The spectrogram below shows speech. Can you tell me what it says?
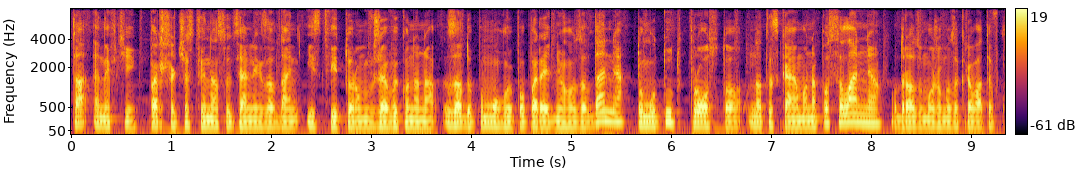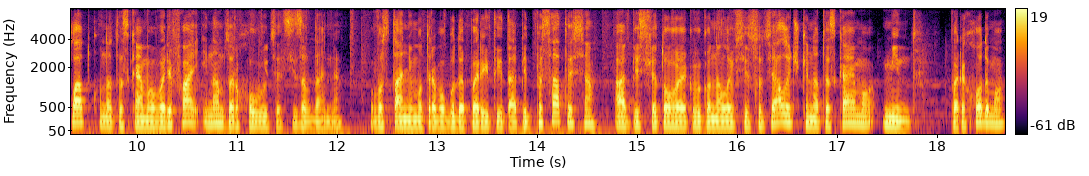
та NFT. Перша частина соціальних завдань із твіттером вже виконана за допомогою попереднього завдання, тому тут просто натискаємо на посилання, одразу можемо закривати вкладку, натискаємо Verify і нам зараховуються ці завдання. В останньому треба буде перейти та підписатися. А після того, як виконали всі соціалочки, натискаємо Mint. Переходимо.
